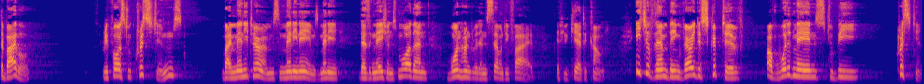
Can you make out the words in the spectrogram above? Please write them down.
The Bible refers to Christians by many terms, many names, many designations, more than 175, if you care to count. Each of them being very descriptive of what it means to be Christian.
